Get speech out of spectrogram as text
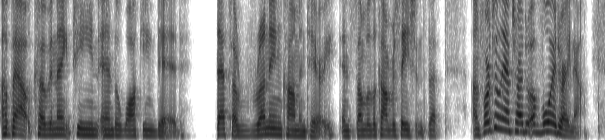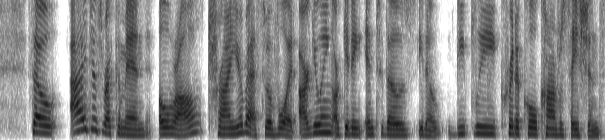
about COVID 19 and The Walking Dead. That's a running commentary in some of the conversations that unfortunately I try to avoid right now. So I just recommend overall trying your best to avoid arguing or getting into those, you know, deeply critical conversations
